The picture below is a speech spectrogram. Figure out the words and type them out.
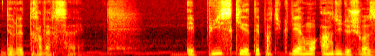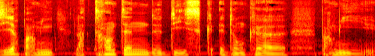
de le traverser. Et puisqu'il était particulièrement ardu de choisir parmi la trentaine de disques, et donc euh, parmi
